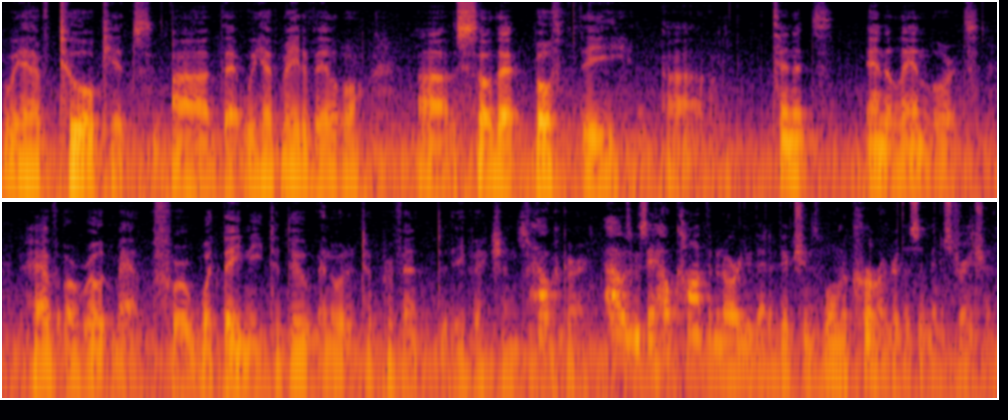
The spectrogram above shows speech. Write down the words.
We have toolkits uh, that we have made available uh, so that both the uh, tenants and the landlords have a roadmap for what they need to do in order to prevent evictions How, from occurring. I was going to say, how confident are you that evictions won't occur under this administration?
